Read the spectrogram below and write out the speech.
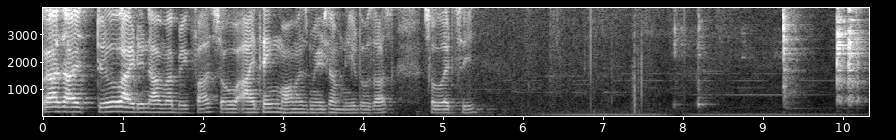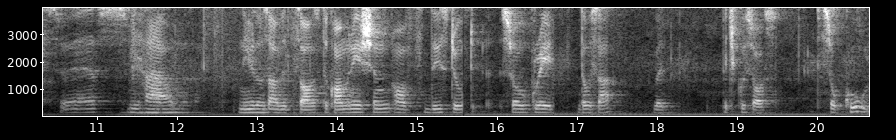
Guys, I still I didn't have my breakfast, so I think mom has made some neer dosas. So let's see. So yes, we have neer dosa with sauce. The combination of these two, so great. Dosa with pichku sauce. It's so cool.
